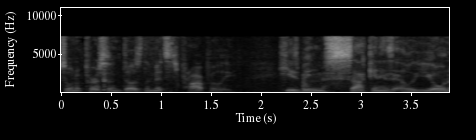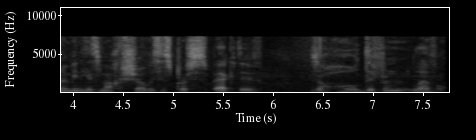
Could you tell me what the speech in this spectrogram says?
So when a person does the mitzvahs properly, he's being masak in his elyonim, in his machshavas, his perspective, is a whole different level.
